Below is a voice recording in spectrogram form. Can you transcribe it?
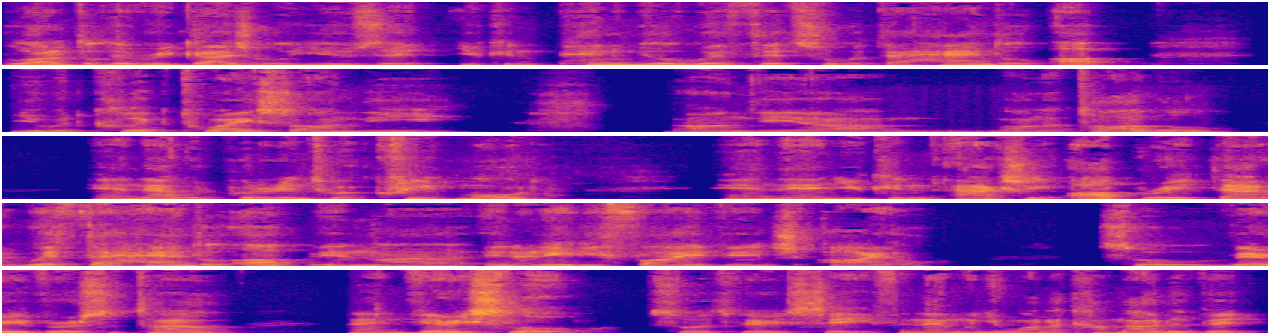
a lot of delivery guys will use it. You can pinwheel with it. So with the handle up, you would click twice on the on the um, on the toggle, and that would put it into a creep mode. And then you can actually operate that with the handle up in uh, in an 85 inch aisle. So very versatile and very slow. So it's very safe. And then when you want to come out of it,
